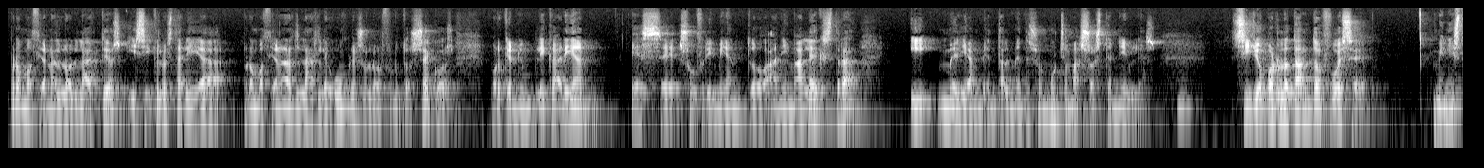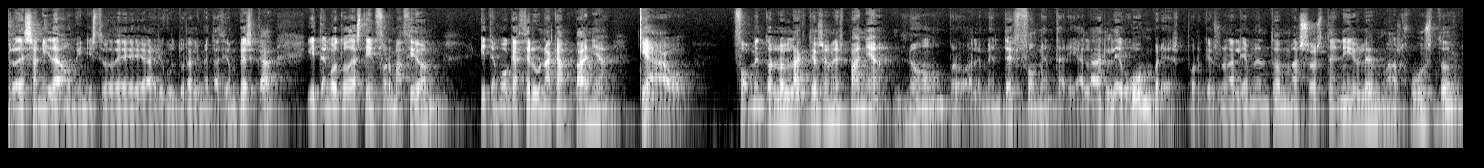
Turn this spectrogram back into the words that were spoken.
promocionar los lácteos y sí que lo estaría promocionar las legumbres o los frutos secos, porque no implicarían ese sufrimiento animal extra y medioambientalmente son mucho más sostenibles. Si yo, por lo tanto, fuese ministro de Sanidad o ministro de Agricultura, Alimentación, Pesca y tengo toda esta información y tengo que hacer una campaña, ¿qué hago? ¿Fomento los lácteos en España? No, probablemente fomentaría las legumbres, porque es un alimento más sostenible, más justo mm.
